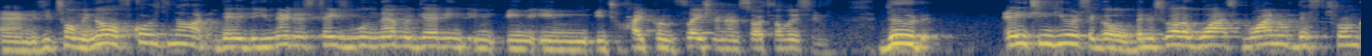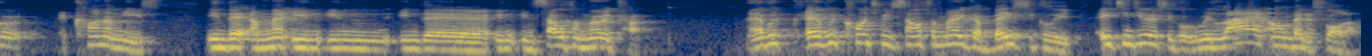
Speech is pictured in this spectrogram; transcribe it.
And he told me, no, of course not. The, the United States will never get in, in, in, in, into hyperinflation and socialism. Dude, 18 years ago, Venezuela was one of the stronger economies in the in, in, in the in, in South America. Every every country in South America, basically, 18 years ago, relied on Venezuela,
